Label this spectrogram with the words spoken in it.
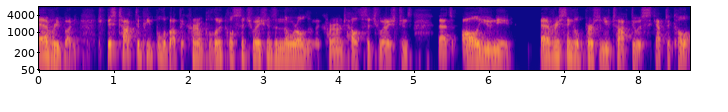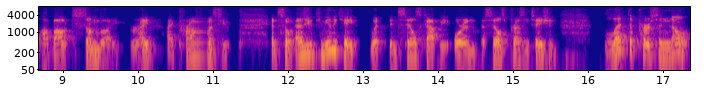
everybody. Just talk to people about the current political situations in the world and the current health situations. That's all you need. Every single person you talk to is skeptical about somebody, right? I promise you. And so as you communicate with, in sales copy or in a sales presentation, let the person know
